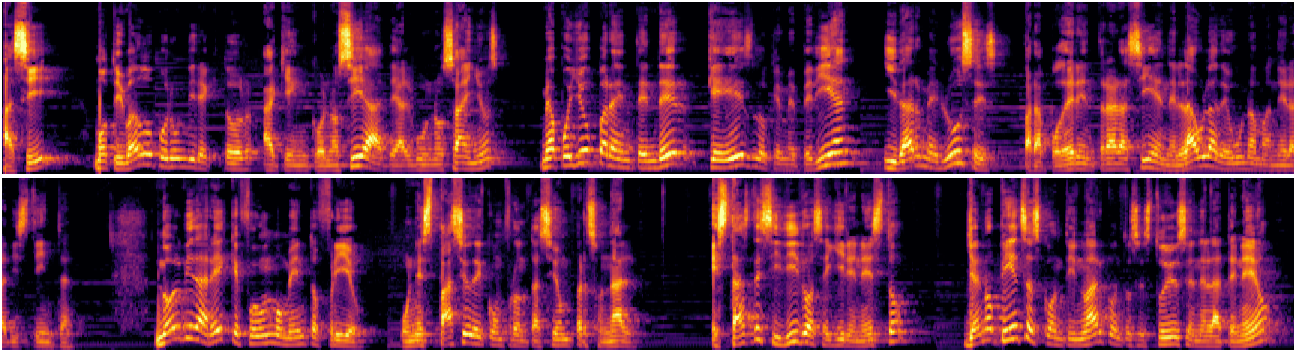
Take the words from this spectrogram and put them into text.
Así, motivado por un director a quien conocía de algunos años, me apoyó para entender qué es lo que me pedían y darme luces para poder entrar así en el aula de una manera distinta. No olvidaré que fue un momento frío, un espacio de confrontación personal. ¿Estás decidido a seguir en esto? ¿Ya no piensas continuar con tus estudios en el Ateneo?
